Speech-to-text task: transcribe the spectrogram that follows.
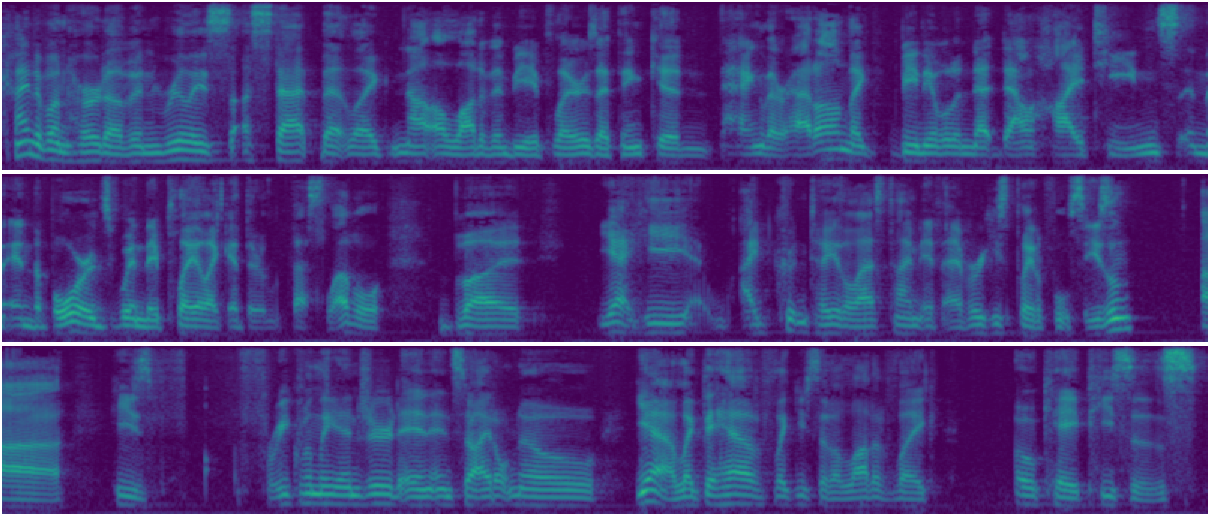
kind of unheard of and really a stat that like not a lot of NBA players I think can hang their hat on, like being able to net down high teens in, in the boards when they play like at their best level. But yeah, he I couldn't tell you the last time if ever he's played a full season. Uh, he's frequently injured and and so I don't know. Yeah, like they have like you said a lot of like okay pieces,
